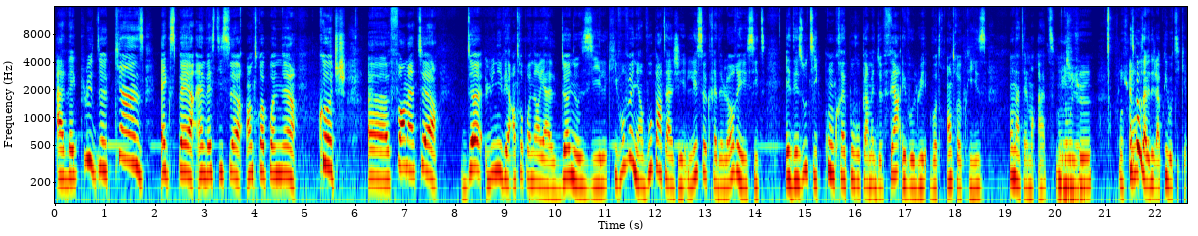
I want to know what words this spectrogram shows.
avec plus de 15 experts, investisseurs, entrepreneurs, coachs, euh, formateurs, de l'univers entrepreneurial de nos îles qui vont venir vous partager les secrets de leur réussite et des outils concrets pour vous permettre de faire évoluer votre entreprise. On a tellement hâte, mon Dieu. Est-ce que vous avez déjà pris vos tickets?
